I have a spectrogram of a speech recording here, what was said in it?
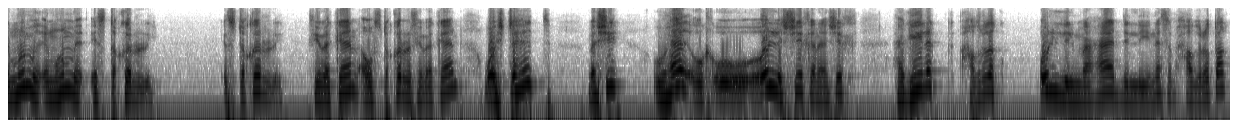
المهم المهم استقري استقري في مكان أو استقر في مكان واجتهد ماشي؟ وقول للشيخ أنا يا شيخ هجيلك حضرتك قول لي الميعاد اللي يناسب حضرتك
